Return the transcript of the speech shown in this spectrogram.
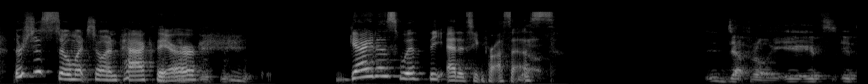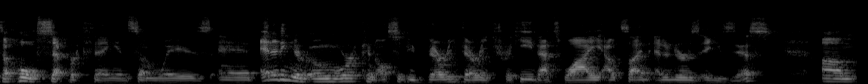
There's just so much to unpack there. Guide us with the editing process. Yeah. Definitely. It's it's a whole separate thing in some ways. And editing your own work can also be very, very tricky. That's why outside editors exist. Um,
